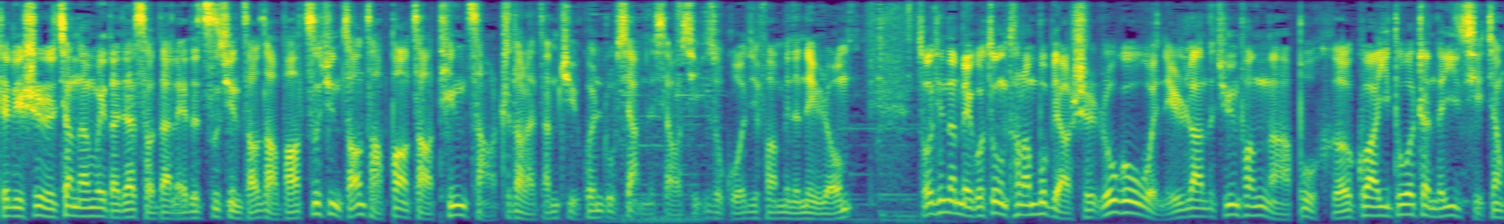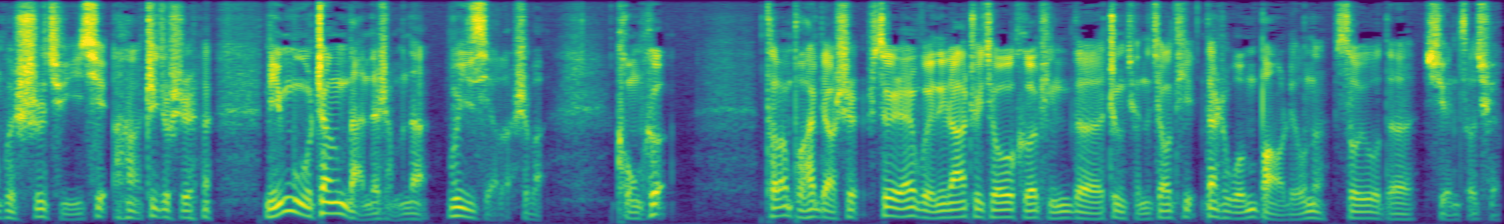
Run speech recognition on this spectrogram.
这里是江南为大家所带来的资讯早早报，资讯早早报早听早知道了。咱们去关注下面的消息，一组国际方面的内容。昨天呢，美国总统特朗普表示，如果委内瑞拉的军方啊不和瓜伊多站在一起，将会失去一切啊！这就是明目张胆的什么呢？威胁了是吧？恐吓。特朗普还表示，虽然委内瑞拉追求和平的政权的交替，但是我们保留呢所有的选择权。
